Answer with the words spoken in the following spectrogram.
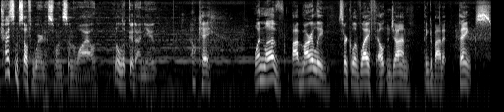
Try some self-awareness once in a while. It'll look good on you. Okay. One love, Bob Marley, Circle of Life, Elton John. Think about it. Thanks.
